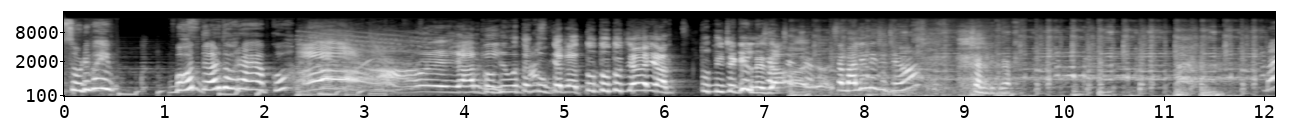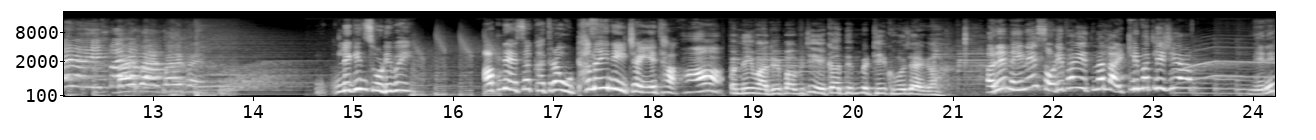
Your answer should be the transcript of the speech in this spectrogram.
सोडी भाई बहुत दर्द हो रहा है आपको। ओए यार गुगी पुत्र तू क्या तू तू तू जा यार तू नीचे खेलने जा। संभाली लीजिए जी, हाँ चल दिख रहा। Bye bye bye bye bye. लेकिन सोडी भाई आपने ऐसा खतरा उठाना ही नहीं चाहिए था। हाँ। नहीं माधवी भाभी जी एक आध दिन में ठीक हो जाएगा। अरे नहीं नहीं सोडी भाई इतना लाइटली मत लीजिए आप। मेरे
